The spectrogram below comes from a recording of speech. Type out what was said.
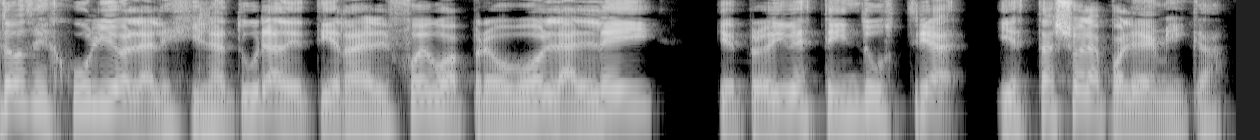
2 de julio, la legislatura de Tierra del Fuego aprobó la ley que prohíbe esta industria y estalló la polémica.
